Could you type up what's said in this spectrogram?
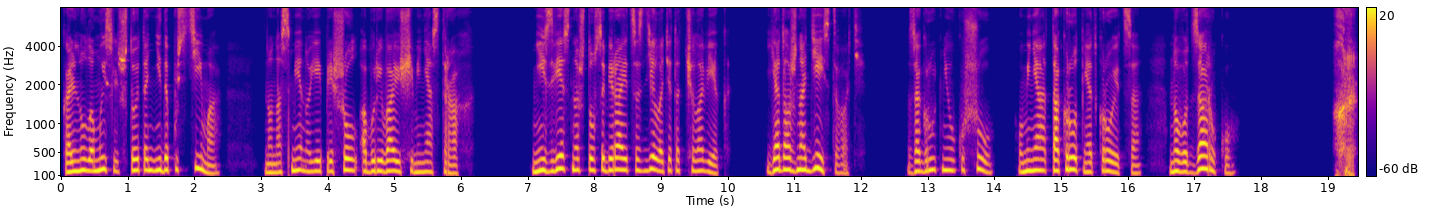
Кольнула мысль, что это недопустимо, но на смену ей пришел обуревающий меня страх. Неизвестно, что собирается сделать этот человек. Я должна действовать. За грудь не укушу, у меня так рот не откроется, но вот за руку... Хр!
